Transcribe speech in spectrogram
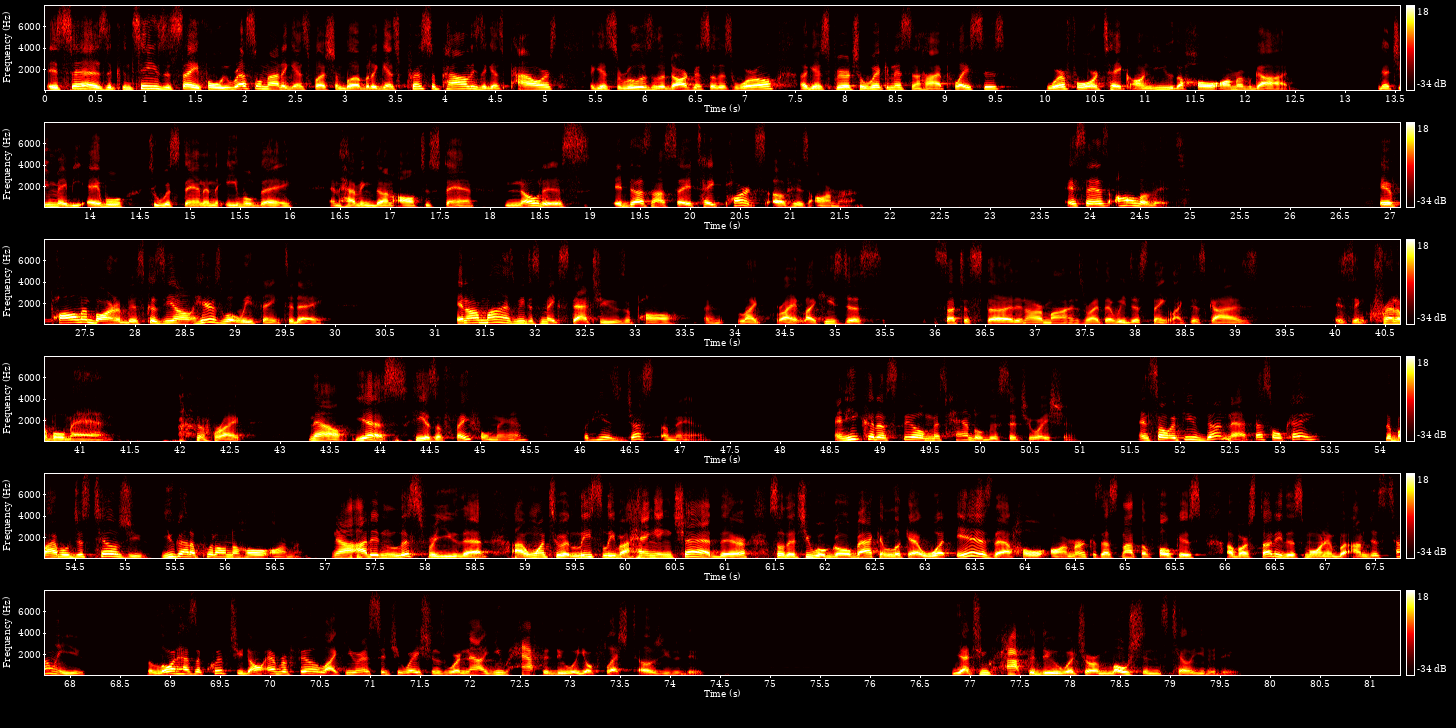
It says, it continues to say, For we wrestle not against flesh and blood, but against principalities, against powers, against the rulers of the darkness of this world, against spiritual wickedness in high places. Wherefore, take on you the whole armor of God, that you may be able to withstand in the evil day, and having done all to stand. Notice it does not say take parts of his armor, it says all of it if Paul and Barnabas, because you know, here's what we think today. In our minds, we just make statues of Paul and like, right? Like he's just such a stud in our minds, right? That we just think like this guy's is incredible man, right? Now, yes, he is a faithful man, but he is just a man. And he could have still mishandled this situation. And so if you've done that, that's okay. The Bible just tells you, you got to put on the whole armor. Now, I didn't list for you that. I want to at least leave a hanging chad there so that you will go back and look at what is that whole armor, because that's not the focus of our study this morning. But I'm just telling you, the Lord has equipped you. Don't ever feel like you're in situations where now you have to do what your flesh tells you to do. Yet you have to do what your emotions tell you to do.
